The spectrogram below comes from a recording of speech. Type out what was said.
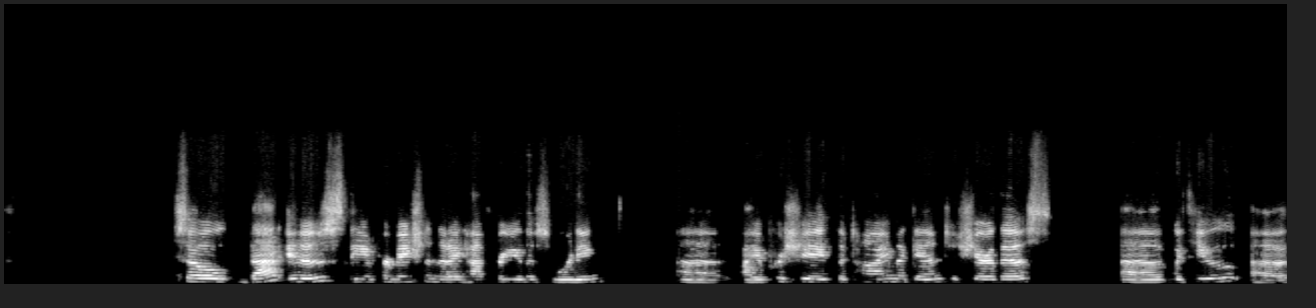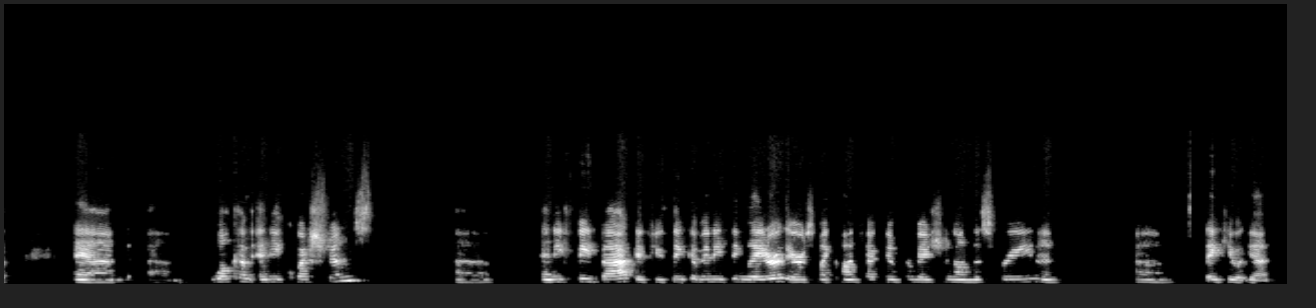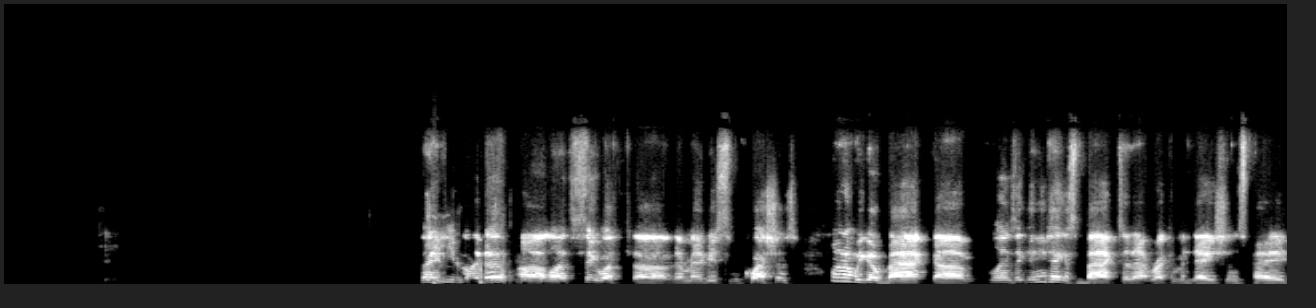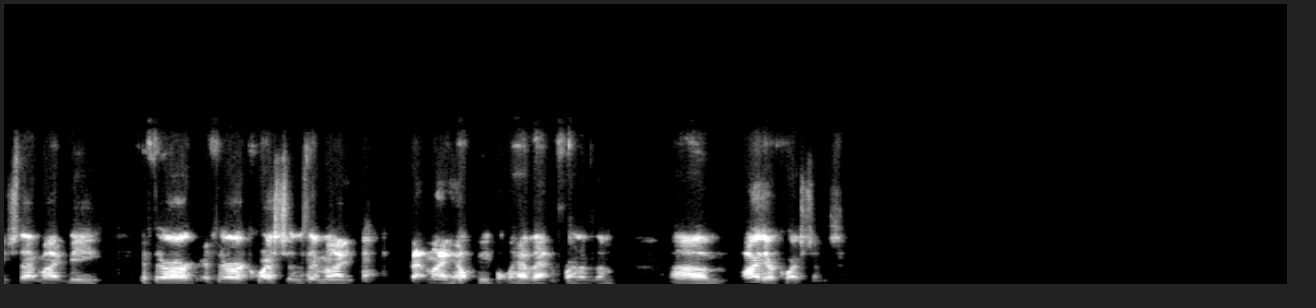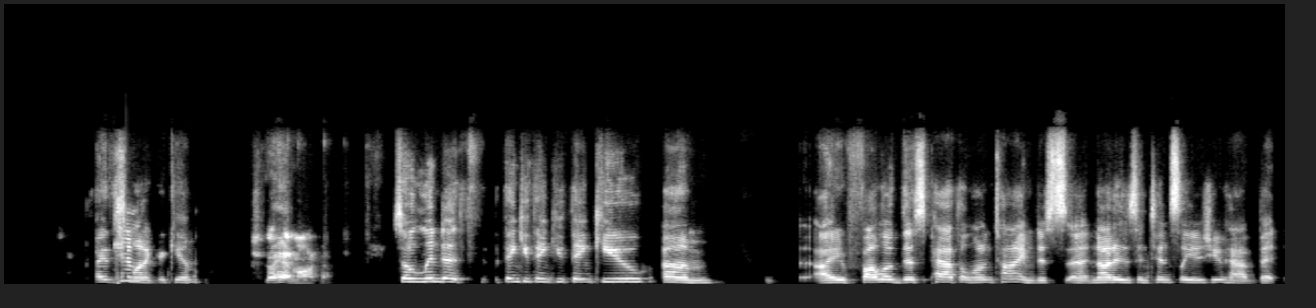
So that is the information that I have for you this morning. Uh, I appreciate the time again to share this uh, with you uh, and um, welcome any questions. Uh, any feedback, if you think of anything later, there's my contact information on the screen. And um, thank you again. Thank you, Linda. Uh, let's see what, uh, there may be some questions. Why don't we go back? Um, Lindsay, can you take us back to that recommendations page? That might be, if there are, if there are questions, that might, that might help people to have that in front of them. Um, are there questions? Hi, this is Monica Kim. Go ahead, Monica. So Linda, th thank you, thank you, thank you. Um, I followed this path a long time, just uh, not as intensely as you have, but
